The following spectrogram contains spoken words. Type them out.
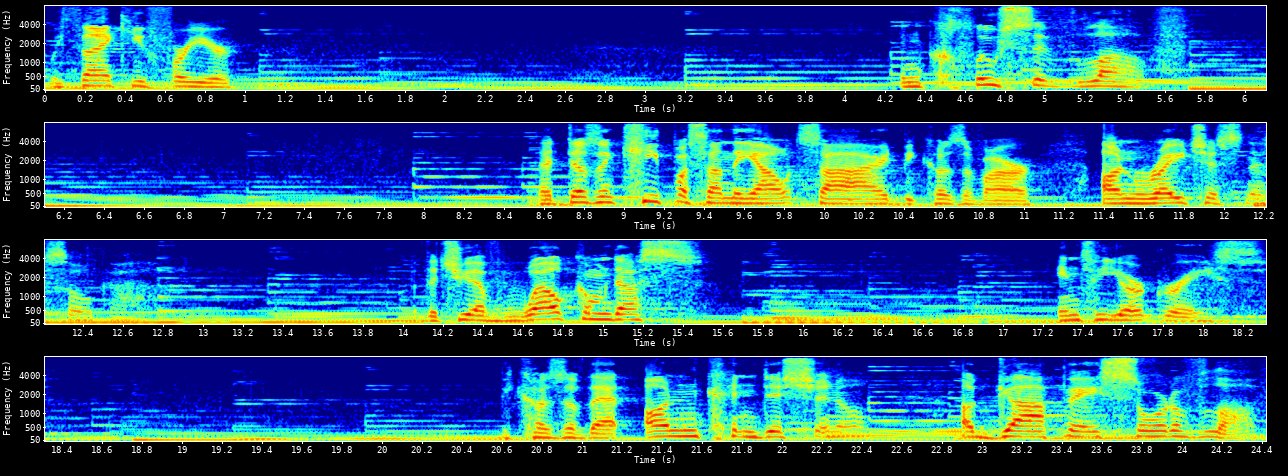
We thank you for your inclusive love that doesn't keep us on the outside because of our unrighteousness, oh God, but that you have welcomed us into your grace because of that unconditional, agape sort of love.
